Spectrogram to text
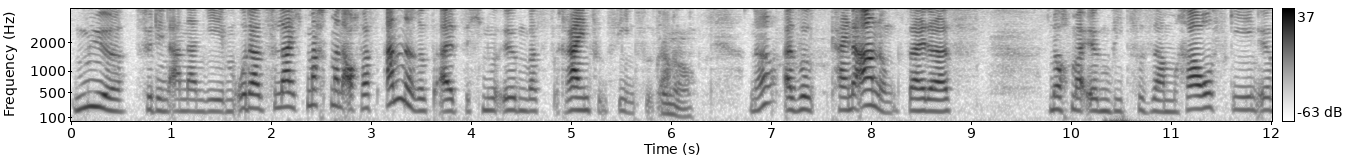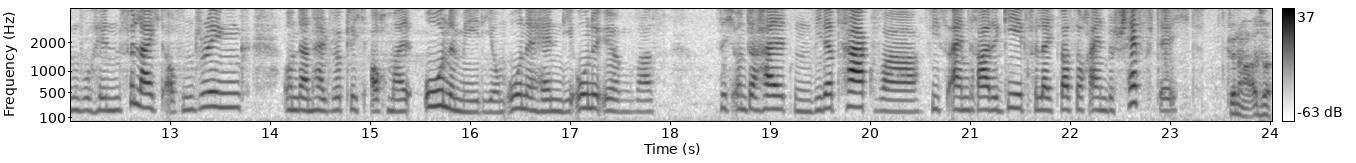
Mühe für den anderen geben. Oder vielleicht macht man auch was anderes, als sich nur irgendwas reinzuziehen zusammen. Genau. Ne? Also keine Ahnung, sei das nochmal irgendwie zusammen rausgehen, irgendwo hin, vielleicht auf einen Drink und dann halt wirklich auch mal ohne Medium, ohne Handy, ohne irgendwas sich unterhalten, wie der Tag war, wie es einem gerade geht, vielleicht was auch einen beschäftigt. Genau, also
